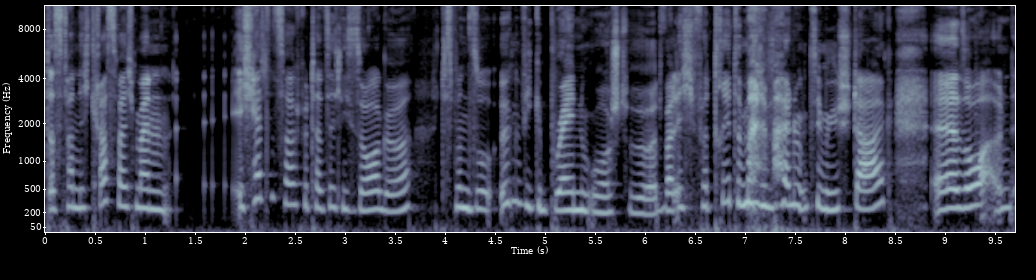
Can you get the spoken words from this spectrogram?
das fand ich krass, weil ich meine, ich hätte zum Beispiel tatsächlich Sorge, dass man so irgendwie gebrainwashed wird, weil ich vertrete meine Meinung ziemlich stark. Äh, so, und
